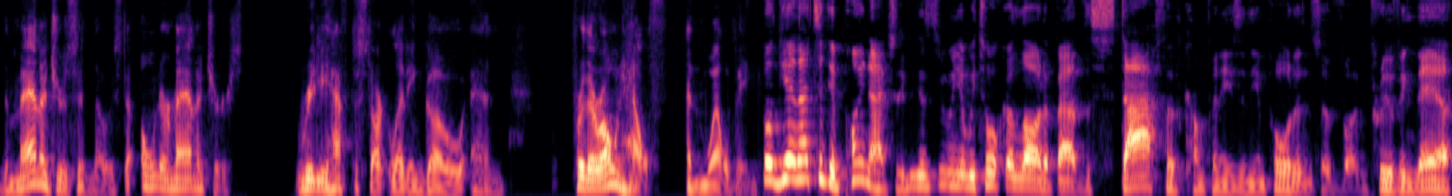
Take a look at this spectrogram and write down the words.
the managers in those, the owner managers, really have to start letting go and for their own health and well-being. Well, yeah, that's a good point actually, because you know, we talk a lot about the staff of companies and the importance of improving their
